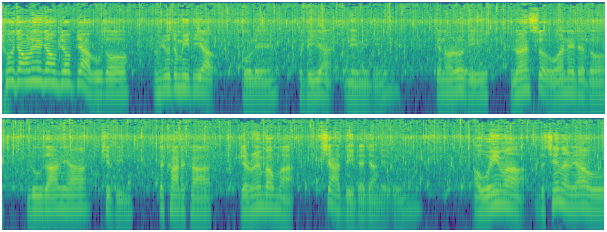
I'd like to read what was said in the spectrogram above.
ထိုကြောင်လေးအကြောင်းပြောပြဘူးသောအမျိုးသမီးတစ်ယောက်ကိုလည်းတတိယနေမိသည်ကျွန်တော်တို့သည်လွမ်းဆွတ်ဝမ်းနေတဲ့သော လူသားများဖြစ်ပြီးတစ်ခါတစ်ခါပြရင်းပေါက်မှရှတည်တတ်ကြလေသည်အဝေးမှသချင်းသံများကို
